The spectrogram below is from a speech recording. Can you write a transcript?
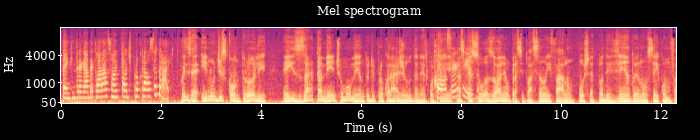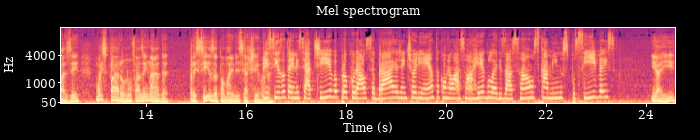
tem que entregar a declaração e pode procurar o Sebrae. Pois é, e no descontrole é exatamente o momento de procurar ajuda, né? Porque as pessoas olham para a situação e falam: "Poxa, tô devendo, eu não sei como fazer", mas param, não fazem nada precisa tomar iniciativa. Né? Precisa né? ter iniciativa, procurar o Sebrae, a gente orienta com relação à regularização, os caminhos possíveis. E aí,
